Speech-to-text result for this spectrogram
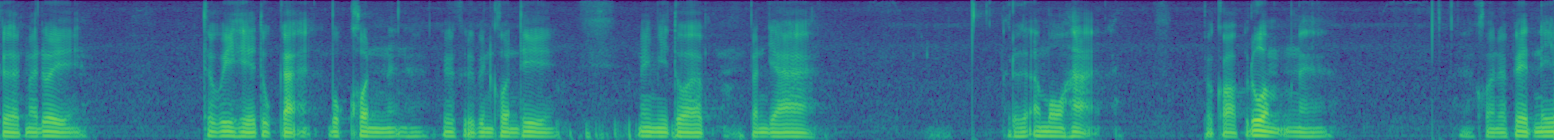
เกิดมาด้วยทวิเหตุกะบุคคลนะนะก็คือเป็นคนที่ไม่มีตัวปัญญา หรืออโมหะ ประกอบร่วมนะคนประเภทนี้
